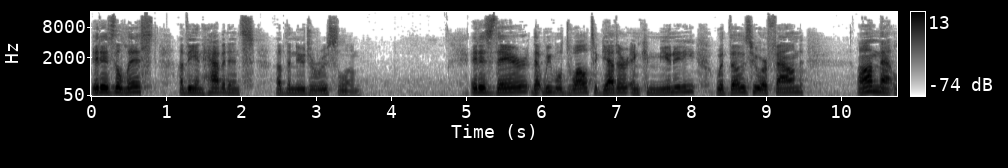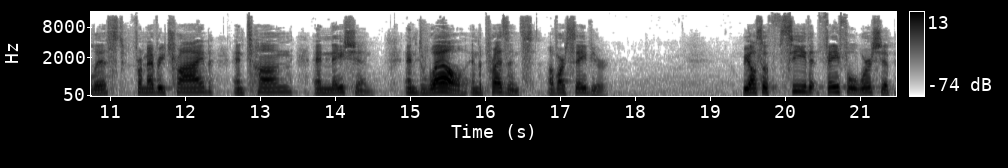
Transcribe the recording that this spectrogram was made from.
It is the list of the inhabitants of the New Jerusalem. It is there that we will dwell together in community with those who are found on that list from every tribe and tongue and nation and dwell in the presence of our Savior. We also see that faithful worship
